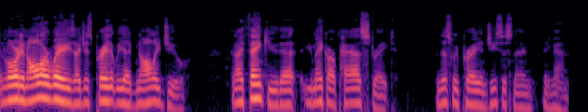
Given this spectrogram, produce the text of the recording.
And Lord, in all our ways, I just pray that we acknowledge you. And I thank you that you make our paths straight. And this we pray in Jesus' name. Amen.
